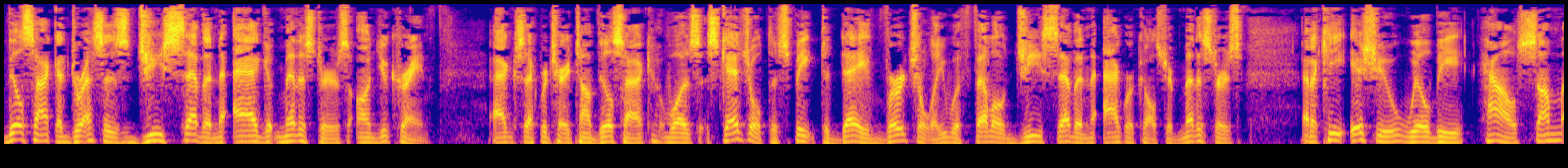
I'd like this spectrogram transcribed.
Vilsack addresses G7 ag ministers on Ukraine. Ag Secretary Tom Vilsack was scheduled to speak today virtually with fellow G7 agriculture ministers. And a key issue will be how some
